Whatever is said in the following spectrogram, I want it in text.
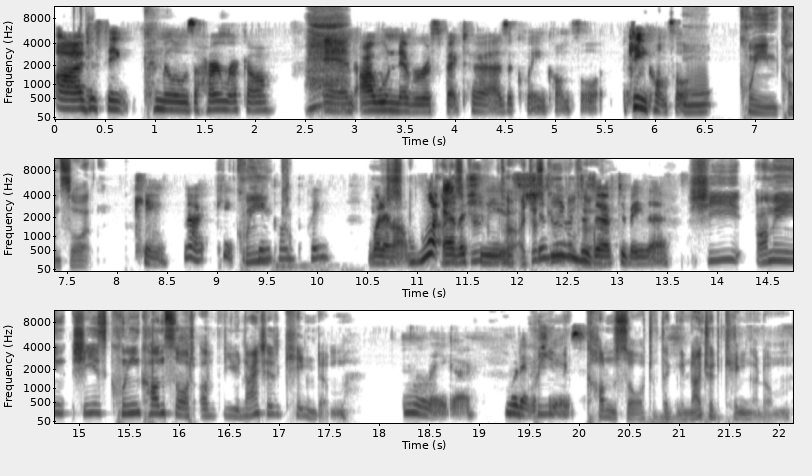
I just think Camilla was a homewrecker, and I will never respect her as a queen consort, king consort, Ooh, Queen consort. king. No, king, Queen queen, con- queen. Whatever, just- whatever she is, she doesn't even Googled her. deserve to be there. She, I mean, she's Queen consort of the United Kingdom. Oh, there you go. Whatever she is. consort of the United Kingdom.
